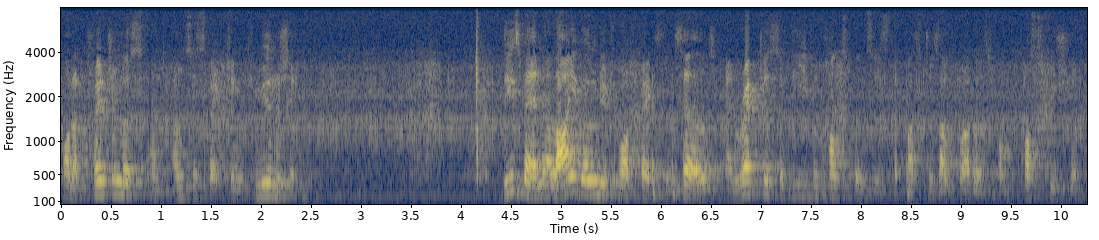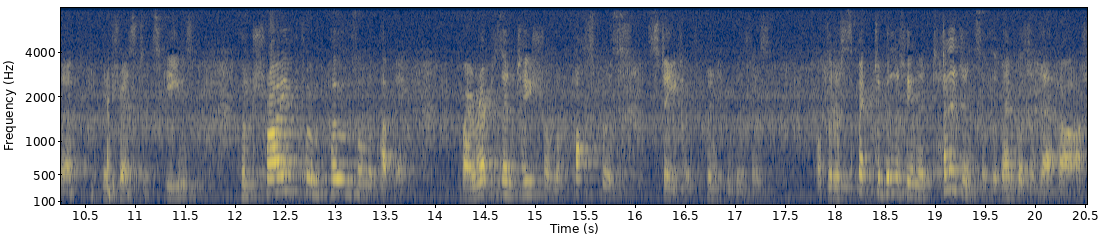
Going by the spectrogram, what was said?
on a credulous and unsuspecting community. These men, alive only to what affects themselves and reckless of the evil consequences that must result to others from prosecution of their interested schemes, contrive to impose on the public, by representation of the prosperous state of the printing business, of the respectability and intelligence of the members of that art,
